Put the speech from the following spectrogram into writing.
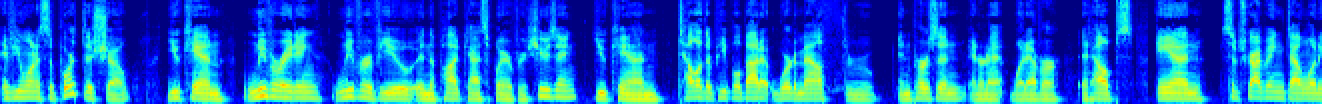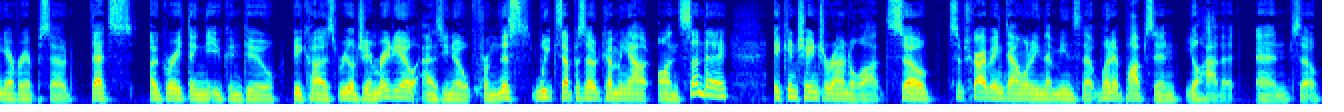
if you want to support this show, you can leave a rating, leave a review in the podcast player if you're choosing. You can tell other people about it, word of mouth through in person, internet, whatever. It helps. And subscribing, downloading every episode. That's a great thing that you can do because Real GM Radio, as you know from this week's episode coming out on Sunday, it can change around a lot. So subscribing, downloading, that means that when it pops in, you'll have it. And so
